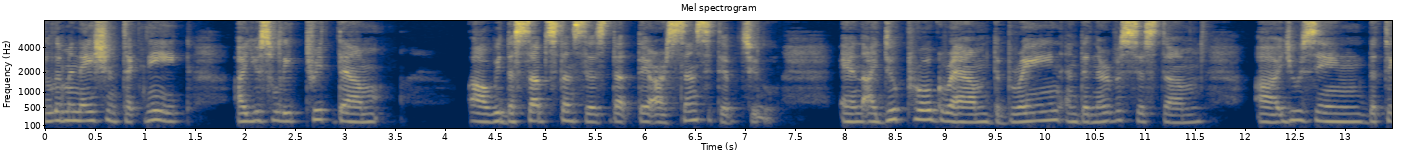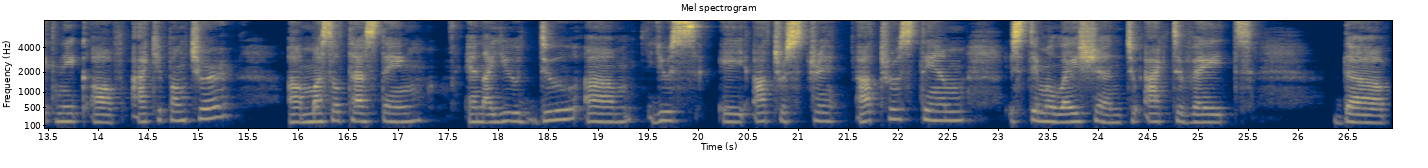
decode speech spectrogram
elimination technique i usually treat them uh, with the substances that they are sensitive to. And i do program the brain and the nervous system uh, using the technique of acupuncture uh, muscle testing. And I do um, use a Arthrostim stimulation to activate the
